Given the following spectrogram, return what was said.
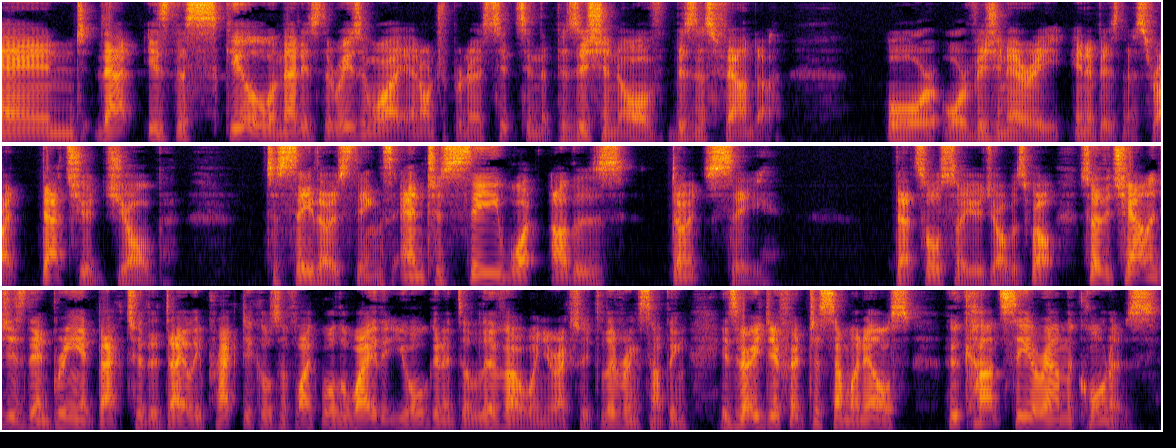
And that is the skill and that is the reason why an entrepreneur sits in the position of business founder or, or visionary in a business, right? That's your job to see those things and to see what others don't see. That's also your job as well. So the challenge is then bringing it back to the daily practicals of like, well, the way that you're going to deliver when you're actually delivering something is very different to someone else who can't see around the corners.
